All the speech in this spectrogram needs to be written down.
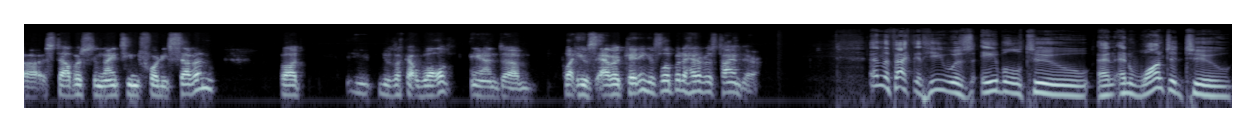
uh, established in 1947. But you, you look at Walt and um, what he was advocating, he was a little bit ahead of his time there. And the fact that he was able to and, and wanted to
